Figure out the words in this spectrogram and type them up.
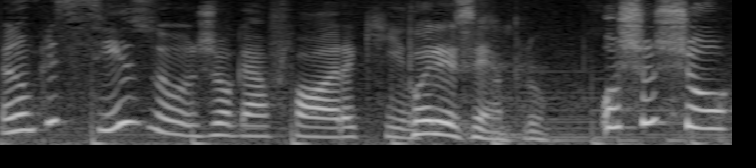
Eu não preciso jogar fora aquilo. Por exemplo, O chuchu.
